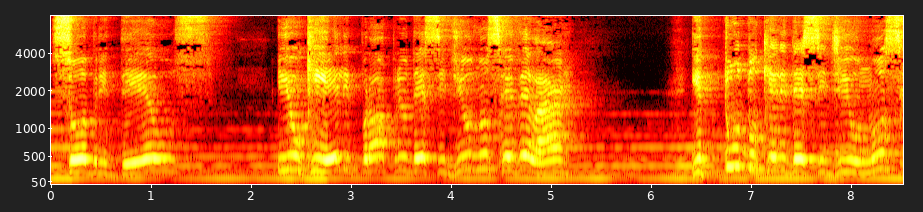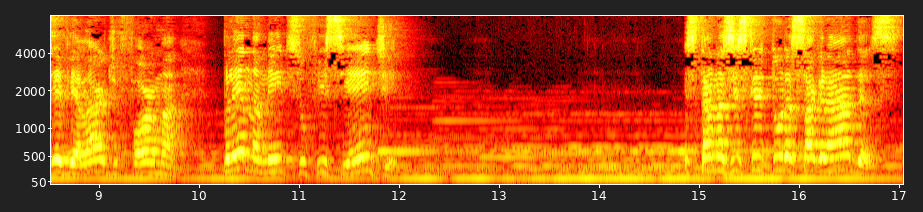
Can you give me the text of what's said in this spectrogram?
sobre Deus e o que Ele próprio decidiu nos revelar. E tudo que Ele decidiu nos revelar de forma plenamente suficiente está nas Escrituras Sagradas,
